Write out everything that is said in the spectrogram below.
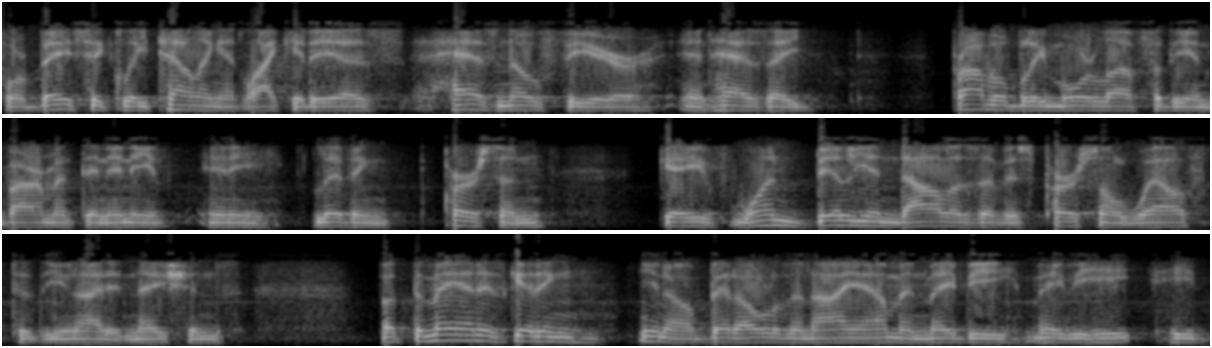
for basically telling it like it is, has no fear, and has a probably more love for the environment than any any living person. Gave one billion dollars of his personal wealth to the United Nations, but the man is getting you know a bit older than I am, and maybe maybe he he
